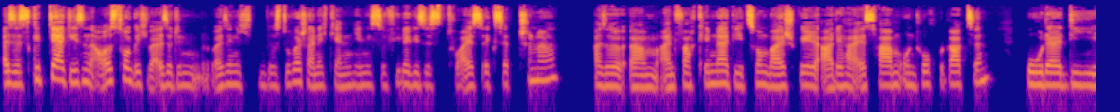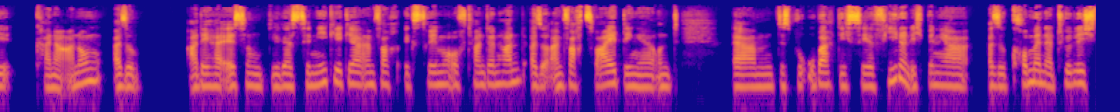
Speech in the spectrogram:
Also es gibt ja diesen Ausdruck, ich weiß, also den weiß ich nicht, wirst du wahrscheinlich kennen, hier nicht so viele, dieses twice exceptional. Also ähm, einfach Kinder, die zum Beispiel ADHS haben und hochbegabt sind oder die, keine Ahnung, also ADHS und Legasthenie geht ja einfach extrem oft Hand in Hand. Also einfach zwei Dinge und ähm, das beobachte ich sehr viel und ich bin ja, also komme natürlich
